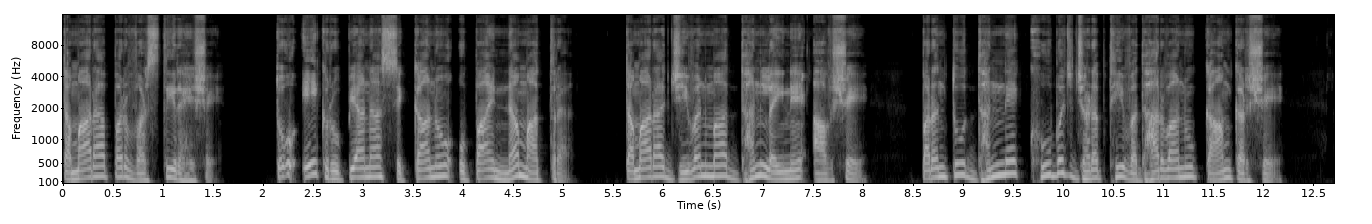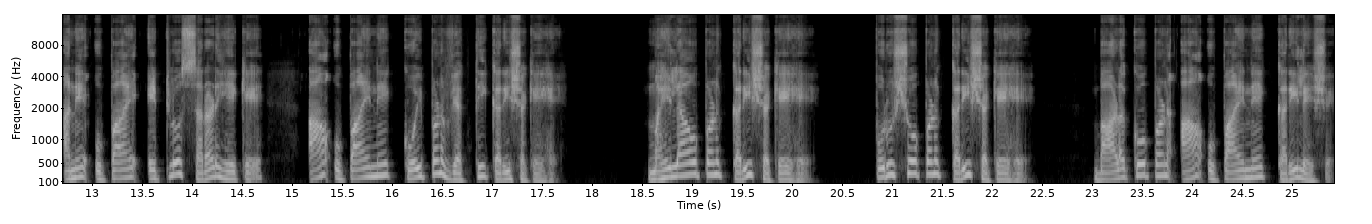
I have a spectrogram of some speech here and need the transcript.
તમારા પર વરસતી રહેશે. તો એક રૂપિયાના સિક્કાનો ઉપાય ન માત્ર. તમારા જીવનમાં ધન લઈને આવશે, પરંતુ ધનને ખૂબ જ ઝડપથી વધારવાનું કામ કરશે. અને ઉપાય એટલો સરળ છે કે આ ઉપાયને કોઈ પણ વ્યક્તિ કરી શકે છે મહિલાઓ પણ કરી શકે છે પુરુષો પણ કરી શકે છે બાળકો પણ આ ઉપાયને કરી લેશે.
